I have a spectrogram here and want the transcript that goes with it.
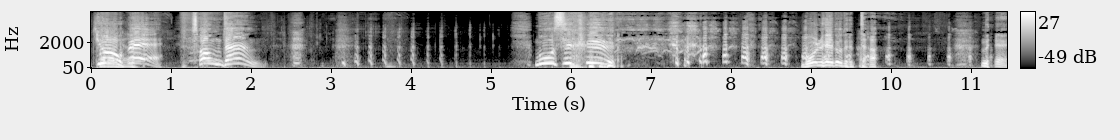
잘해요. 교회! 성당! 모스크! 뭘 해도 됐다. 네.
